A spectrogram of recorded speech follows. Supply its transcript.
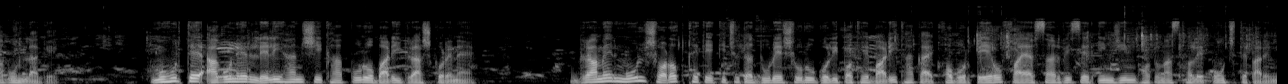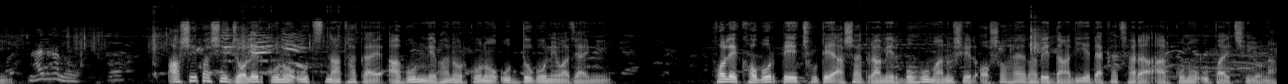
আগুন লাগে। মুহূর্তে আগুনের লেলিহান শিখা পুরো বাড়ি গ্রাস করে নেয়। গ্রামের মূল সড়ক থেকে কিছুটা দূরে সরু গলিপথে বাড়ি থাকায় খবর পেয়েও ফায়ার সার্ভিসের ইঞ্জিন ঘটনাস্থলে পৌঁছতে পারেনি। আশেপাশে জলের কোনো উৎস না থাকায় আগুন নেভানোর কোনো উদ্যোগও নেওয়া যায়নি। ফলে খবর পেয়ে ছুটে আসা গ্রামের বহু মানুষের অসহায়ভাবে দাঁড়িয়ে দেখা ছাড়া আর কোনো উপায় ছিল না।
